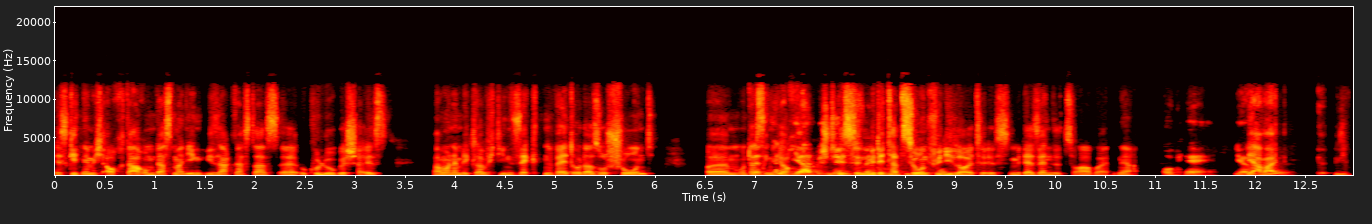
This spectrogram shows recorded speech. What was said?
Es geht nämlich auch darum, dass man irgendwie sagt, dass das äh, ökologischer ist, weil man damit, glaube ich, die Insektenwelt oder so schont. Ähm, und das, das irgendwie auch ja, bestimmt, ein bisschen Meditation für die Leute ist, mit der Sense zu arbeiten. Ja. Okay. Ja, ja cool. aber äh,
